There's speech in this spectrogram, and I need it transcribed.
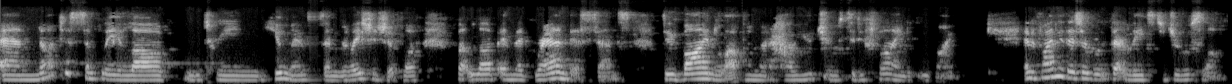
and not just simply love between humans and relationship love, but love in the grandest sense, divine love, no matter how you choose to define divine. And finally, there's a route that leads to Jerusalem.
